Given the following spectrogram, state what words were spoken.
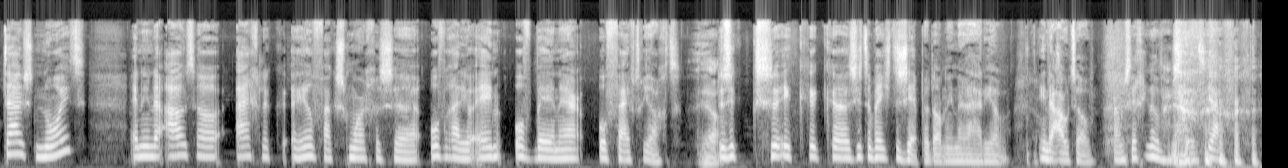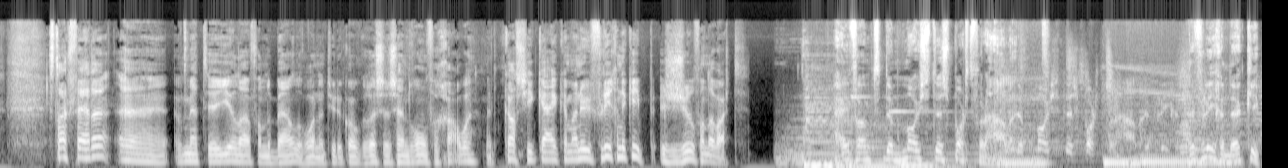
Thuis nooit. En in de auto eigenlijk heel vaak s'morgens eh of Radio 1 of BNR of 538. Ja. Dus ik, ik, ik eh, zit een beetje te zeppen dan in de radio. In de auto. Waarom zeg ik dat nog steeds? Ja. Straks verder eh, met uh, Jilda van der Bijl. Hoort natuurlijk ook Russen en Ron Vergouwen. Met Cassie kijken. Maar nu vliegende kiep, Jules van der Wart. Hij vangt de mooiste sportverhalen. De mooiste sportverhalen. De vliegende kiep.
